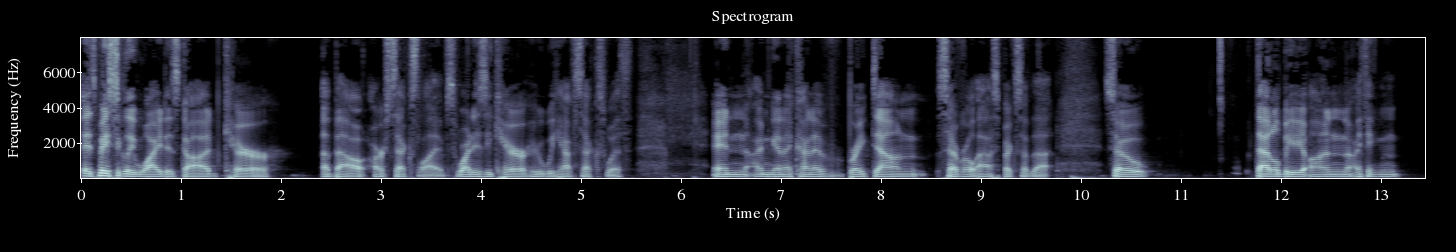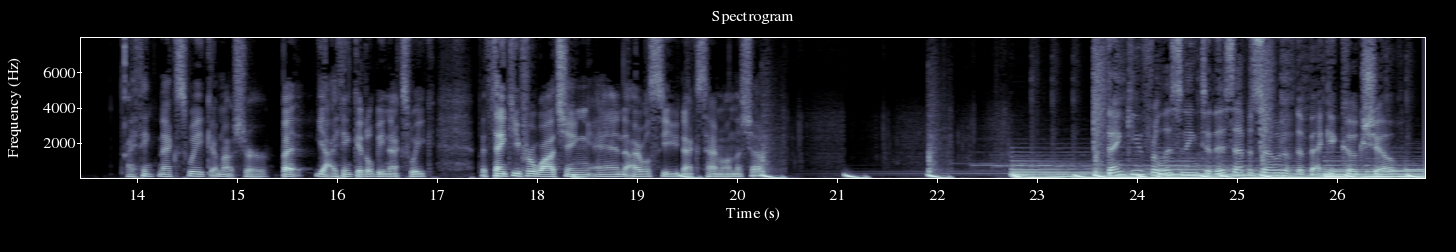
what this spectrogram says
it's basically why does God care about our sex lives? Why does he care who we have sex with? And I'm going to kind of break down several aspects of that. So that'll be on, I think, I think next week. I'm not sure, but yeah, I think it'll be next week. But thank you for watching, and I will see you next time on the show. Thank you for listening to this episode of The Becket Cook Show.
